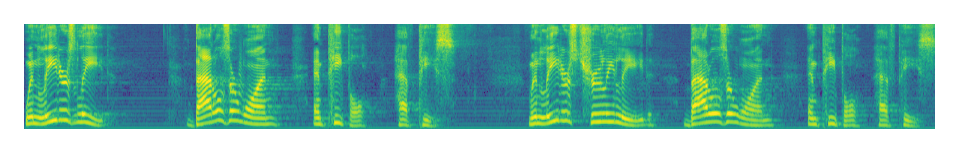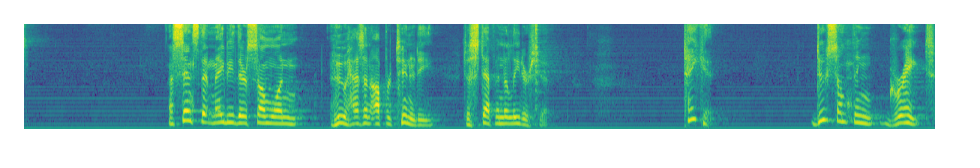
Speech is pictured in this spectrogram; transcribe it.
When leaders lead, battles are won and people have peace. When leaders truly lead, battles are won and people have peace. I sense that maybe there's someone who has an opportunity to step into leadership. Take it. Do something great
